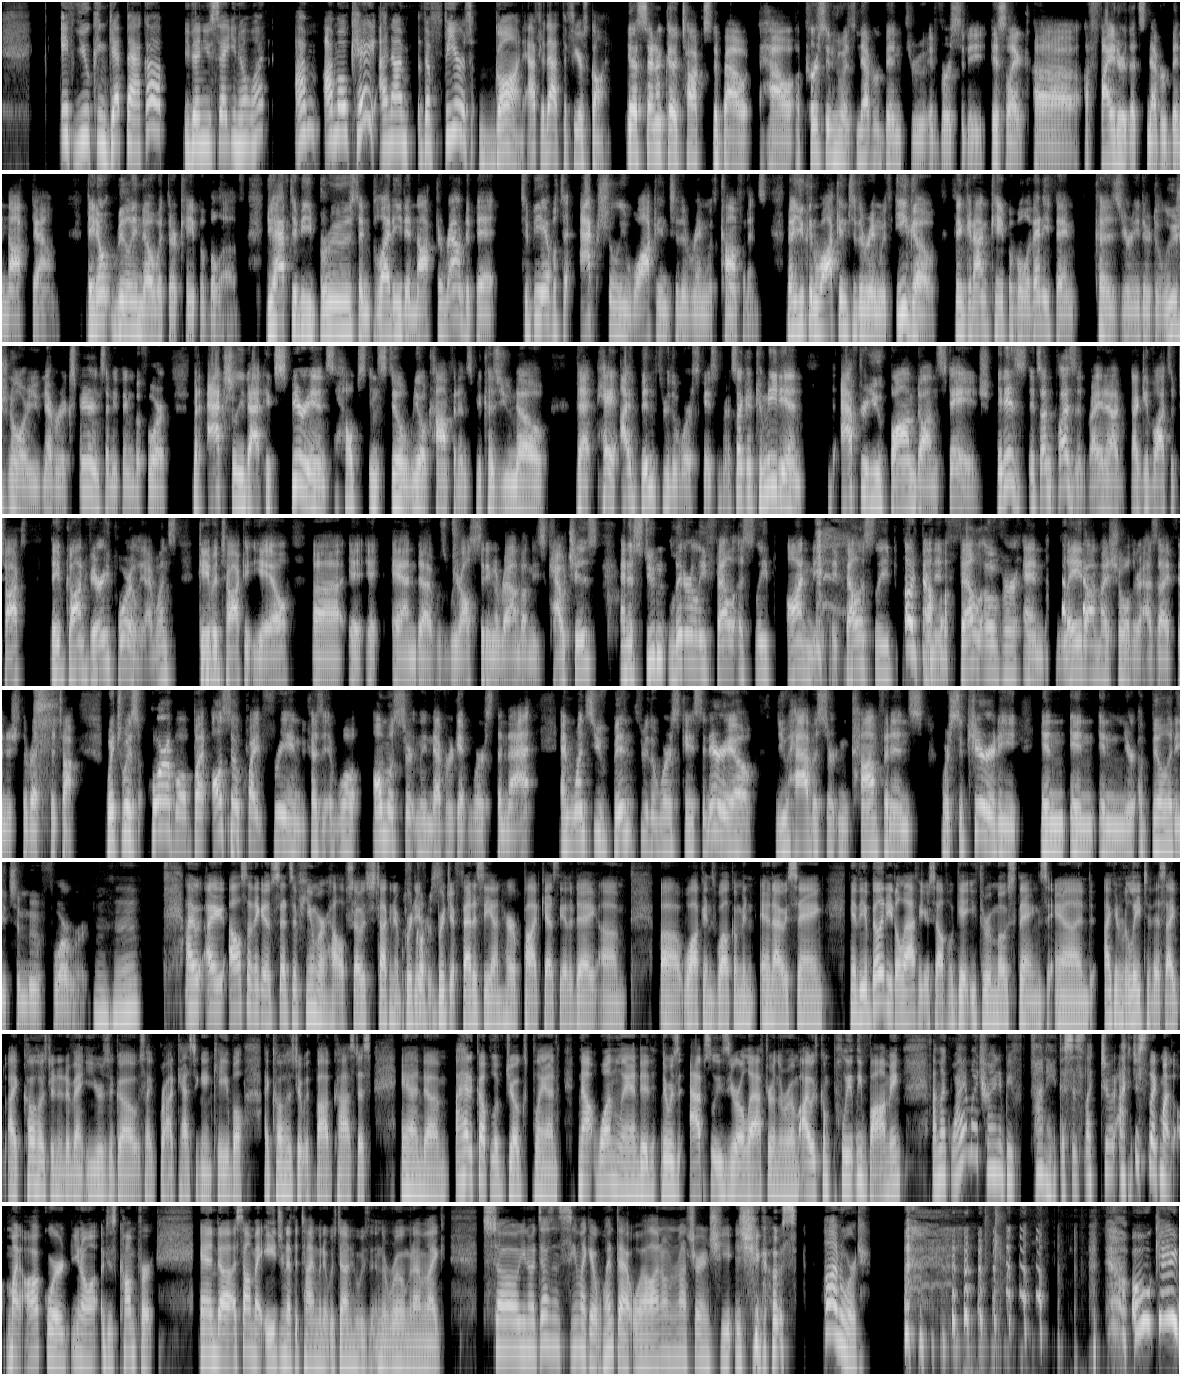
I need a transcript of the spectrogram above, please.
If you can get back up, then you say, you know what? I'm I'm okay. And I'm the fear's gone. After that, the fear's gone. Yeah, Seneca talks about how a person who has never been through adversity is like uh, a fighter that's never been knocked down. They don't really know what they're capable of. You have to be bruised and bloodied and knocked around a bit to be able to actually walk into the ring with confidence. Now, you can walk into the ring with ego, thinking I'm capable of anything, because you're either delusional or you've never experienced anything before. But actually, that experience helps instill real confidence because you know that, hey, I've been through the worst case scenario. It's like a comedian after you've bombed on stage. It is, it's unpleasant, right? And I, I give lots of talks they've gone very poorly. I once gave a mm. talk at Yale, uh, it, it, and uh, was we were all sitting around on these couches, and a student literally fell asleep on me. They fell asleep oh, no. and then fell over and laid on my shoulder as I finished the rest of the talk, which was horrible, but also quite freeing because it will almost certainly never get worse than that. And once you've been through the worst case scenario, you have a certain confidence or security in in in your ability to move forward. Mm-hmm. I, I also think a sense of humor helps. I was just talking to Bridget, Bridget on her podcast the other day, um, uh, Walk-ins Welcome, and, and I was saying, you know, the ability to laugh at yourself will get you through most things. And I can relate to this. I, I co-hosted an event years ago. It's like broadcasting and cable. I co-hosted it with Bob Costas, and um, I had a couple of jokes planned. Not one landed. There was absolutely zero laughter in the room. I was completely bombing. I'm like, why am I trying to be funny? This is like, I just like my my awkward, you know, discomfort. And uh, I saw my agent at the time when it was done, who was in the room, and I'm like, "So, you know, it doesn't seem like it went that well. I don't, I'm not sure." And she, she goes, "Onward." okay,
